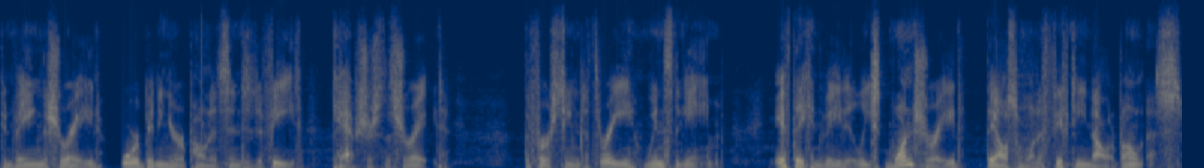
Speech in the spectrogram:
Conveying the charade, or bidding your opponents into defeat, captures the charade. The first team to three wins the game. If they conveyed at least one charade, they also won a $15 bonus.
